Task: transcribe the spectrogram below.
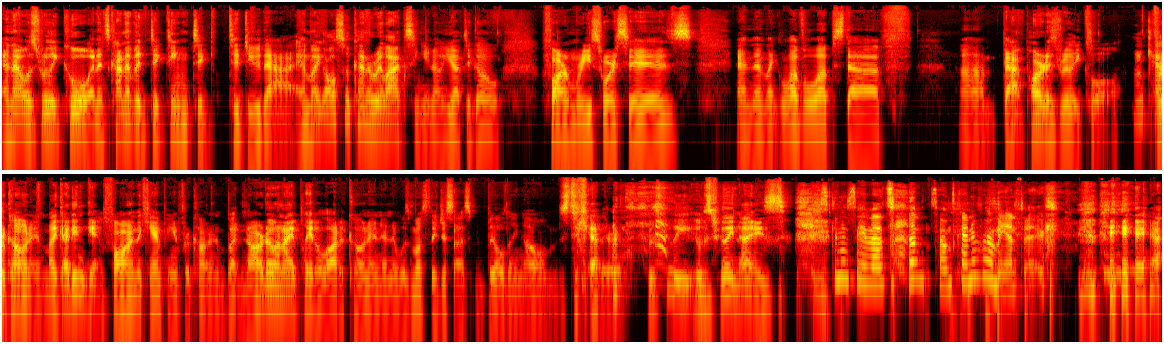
And that was really cool. And it's kind of addicting to to do that. And like also kind of relaxing, you know, you have to go farm resources and then like level up stuff. Um, that part is really cool okay. for Conan. Like I didn't get far in the campaign for Conan, but Nardo and I played a lot of Conan and it was mostly just us building homes together. It was really it was really nice. I was gonna say that sounds, sounds kind of romantic. yeah,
